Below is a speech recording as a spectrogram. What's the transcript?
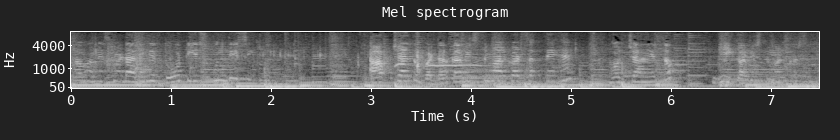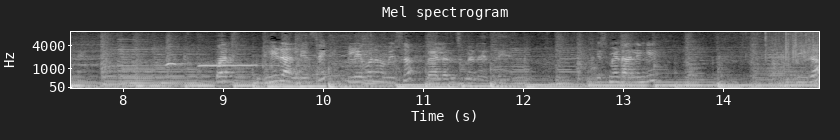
अब हम इसमें डालेंगे दो टीस्पून देसी घी। आप चाहे चाहे तो घी का भी इस्तेमाल कर सकते हैं। पर घी डालने से फ्लेवर हमेशा बैलेंस में रहते हैं। इसमें डालेंगे जीरा,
